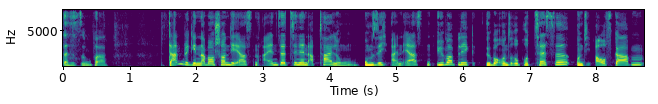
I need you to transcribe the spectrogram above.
Das ist super. Dann beginnen aber auch schon die ersten Einsätze in den Abteilungen, um sich einen ersten Überblick über unsere Prozesse und die Aufgaben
